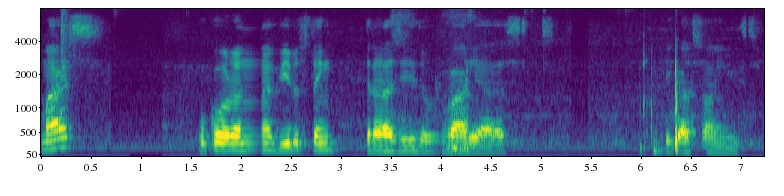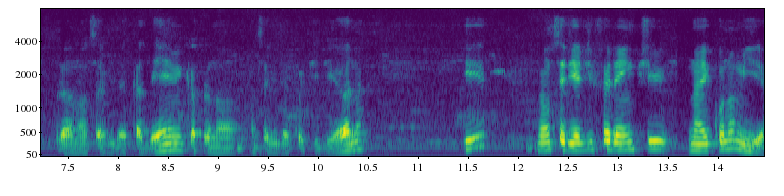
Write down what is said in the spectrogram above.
mas o coronavírus tem trazido várias implicações para a nossa vida acadêmica, para a nossa vida cotidiana, e não seria diferente na economia.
